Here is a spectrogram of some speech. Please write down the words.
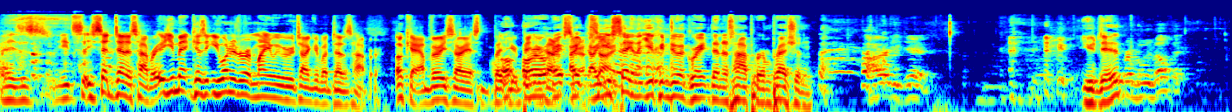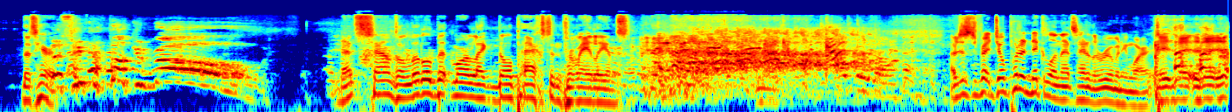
Uh, He he said Dennis Hopper. You meant because you wanted to remind me we were talking about Dennis Hopper. Okay, I'm very sorry, but you're, but Or- you're or- kind are, of are you saying that you can do a great Dennis Hopper impression? I already did. You did? For Blue Velvet. Let's hear it. Let's hit the fucking road! That sounds a little bit more like Bill Paxton from Aliens. I'm just afraid. Don't put a nickel in that side of the room anymore. It- it- it-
